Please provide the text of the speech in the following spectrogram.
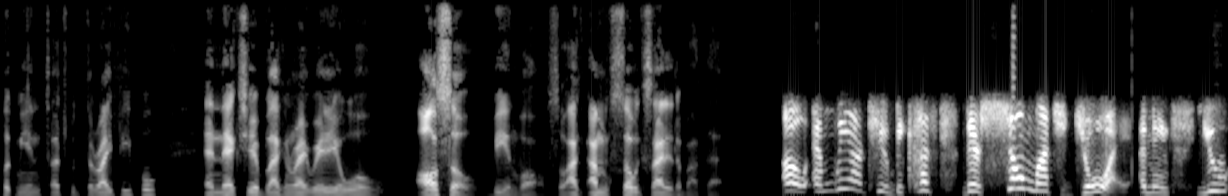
put me in touch with the right people, and next year Black and White Radio will also be involved. So I, I'm so excited about that. Oh, and we are too because there's so much joy. I mean, you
